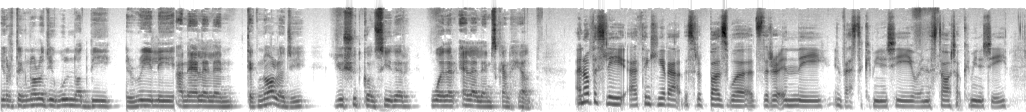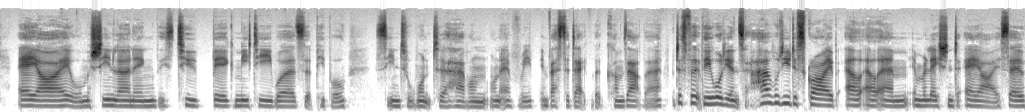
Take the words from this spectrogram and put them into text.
your technology will not be really an LLM technology, you should consider whether LLMs can help. And obviously, uh, thinking about the sort of buzzwords that are in the investor community or in the startup community, AI or machine learning, these two big, meaty words that people seem to want to have on, on every investor deck that comes out there. Just for the audience, how would you describe LLM in relation to AI? So,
